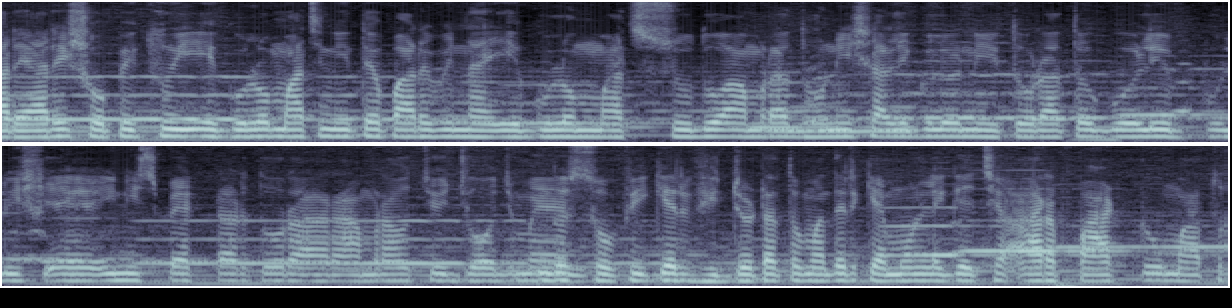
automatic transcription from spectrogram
আরে আরে শফিক তুই এগুলো মাছ নিতে পারবি না, এগুলো মাছ শুধু আমরা ধনীশালীগুলো নিই, তোরা তো গরিব পুলিশ ইন্সপেক্টর তোরা, আর আমরা হচ্ছে জজম্যান শফিকের ভিডিওটা তোমাদের কেমন লেগেছে? আর পার্ট টু মাত্র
